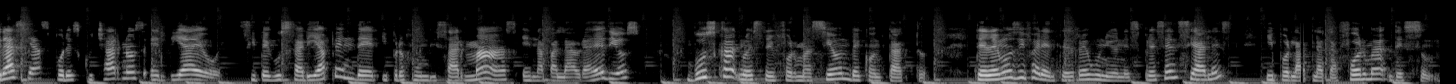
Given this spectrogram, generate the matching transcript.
Gracias por escucharnos el día de hoy. Si te gustaría aprender y profundizar más en la palabra de Dios, busca nuestra información de contacto. Tenemos diferentes reuniones presenciales y por la plataforma de Zoom.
